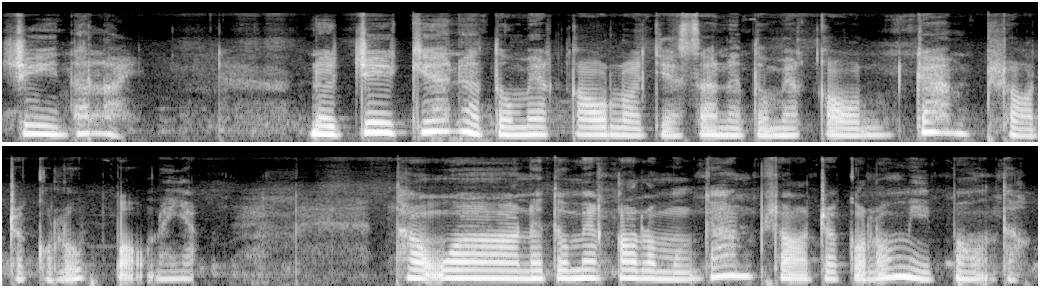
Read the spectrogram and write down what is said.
chi thế này nơi chi kia là tụi mẹ câu rồi chỉ sao nơi tụi mẹ câu cam lò cho cổ lúc bộ này ạ thầu qua nếu tụi mẹ câu là một cam lò cho cổ lúc mì bộ thật.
